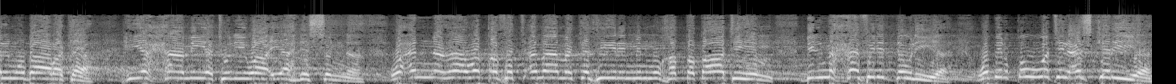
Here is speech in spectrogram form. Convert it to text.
المباركة هي حامية لواء أهل السنة وأنها وقفت أمام كثير من مخططاتهم بالمحافل الدولية وبالقوة العسكرية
